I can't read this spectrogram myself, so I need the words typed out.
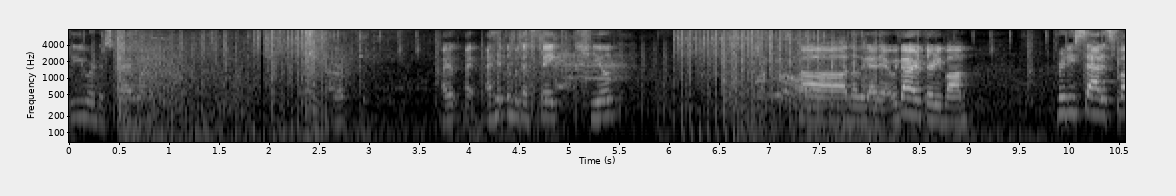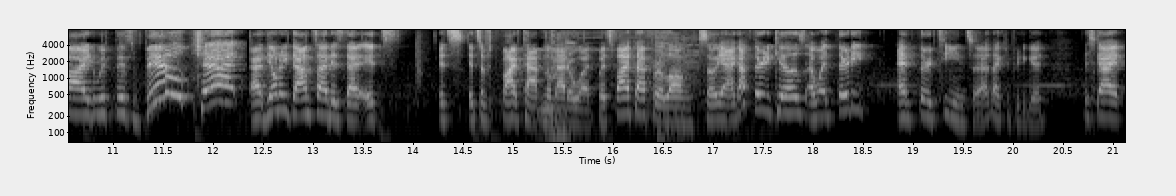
We were the skyway. Yep. I, I, I hit them with a fake shield. Oh, another guy there. We got our 30 bomb. Pretty satisfied with this build, chat. Uh, the only downside is that it's it's it's a five tap no matter what, but it's five tap for a long. So yeah, I got 30 kills. I went 30 and 13, so that's actually pretty good. This guy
